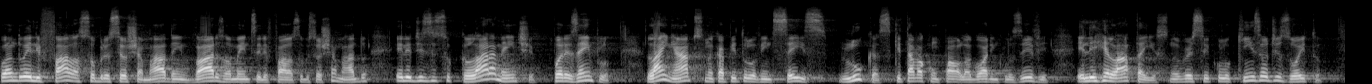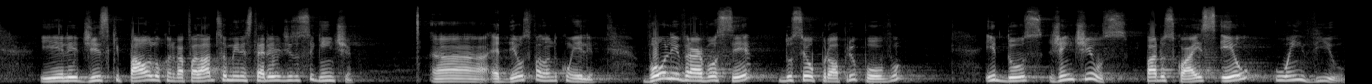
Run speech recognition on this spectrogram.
Quando ele fala sobre o seu chamado, em vários momentos ele fala sobre o seu chamado, ele diz isso claramente. Por exemplo, lá em Atos, no capítulo 26, Lucas, que estava com Paulo agora, inclusive, ele relata isso, no versículo 15 ao 18. E ele diz que Paulo, quando vai falar do seu ministério, ele diz o seguinte: ah, é Deus falando com ele: Vou livrar você do seu próprio povo e dos gentios, para os quais eu o envio.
